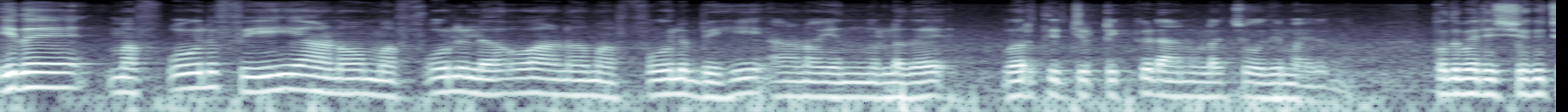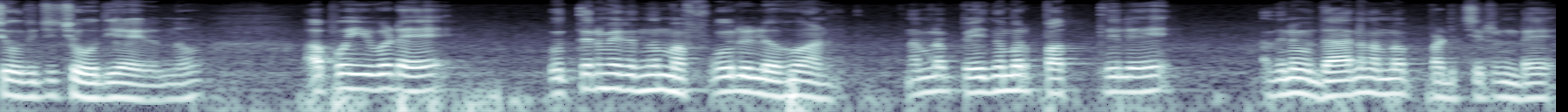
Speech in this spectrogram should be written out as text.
ഇത് മഫൂൽ ഫീ ആണോ മഫൂൽ ലഹു ആണോ മഫൂൽ ബിഹി ആണോ എന്നുള്ളത് വേർതിരിച്ച് ടിക്കിടാനുള്ള ചോദ്യമായിരുന്നു. പൊതുപരീക്ഷയ്ക്ക് ചോദിച്ച ചോദ്യമായിരുന്നു. അപ്പോൾ ഇവിടെ ഉത്തരം വരുന്നത് മഫൂൽ ലഹു ആണ്. നമ്മുടെ പേജ് നമ്പർ പത്തിൽ അതിന് ഉദാഹരണം നമ്മൾ പഠിച്ചിട്ടുണ്ട്.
